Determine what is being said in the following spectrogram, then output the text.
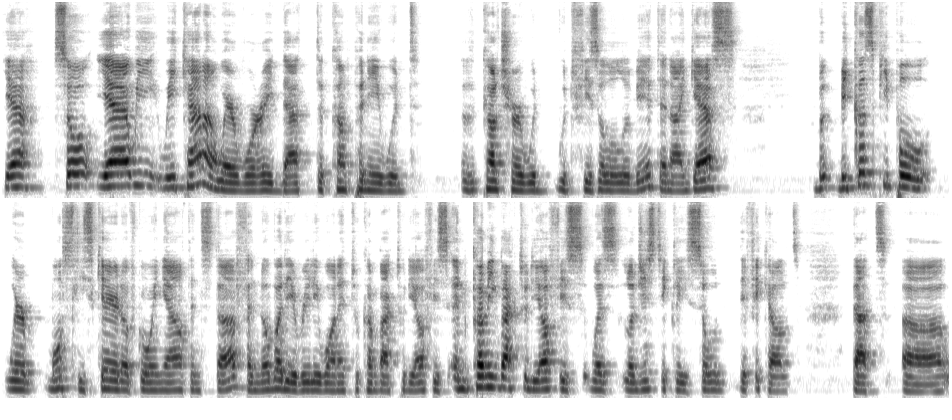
Yeah. So yeah, we we kind of were worried that the company would the culture would would fizzle a little bit, and I guess, but because people were mostly scared of going out and stuff, and nobody really wanted to come back to the office, and coming back to the office was logistically so difficult that uh,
